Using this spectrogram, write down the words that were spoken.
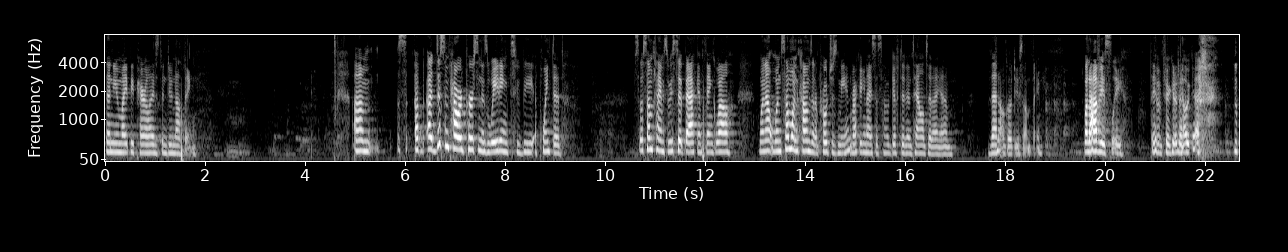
then you might be paralyzed and do nothing. Um, a, a disempowered person is waiting to be appointed. So sometimes we sit back and think, well, when, I, when someone comes and approaches me and recognizes how gifted and talented I am, then I'll go do something. But obviously, they haven't figured it out yet.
